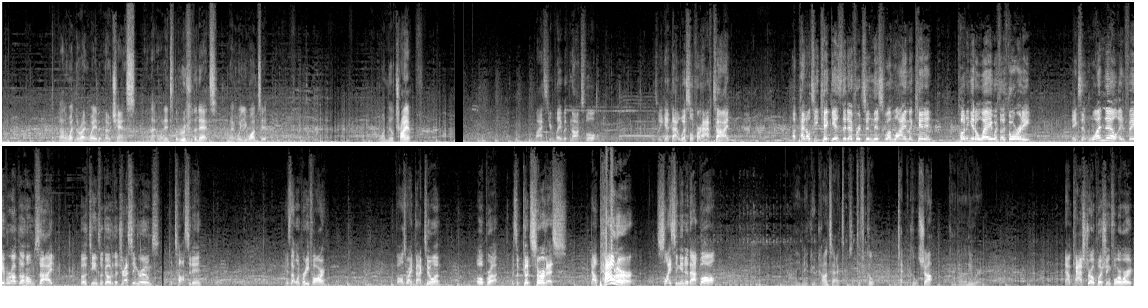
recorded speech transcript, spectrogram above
Delgado went the right way, but no chance on that one. Into the roof of the net, right where you want it. 1 0 triumph. Last year played with Knoxville. As we get that whistle for halftime. A penalty kick is the difference in this one. Lyam MacKinnon putting it away with authority. Makes it 1 0 in favor of the home side. Both teams will go to the dressing rooms to toss it in. Here's that one pretty far. Falls right back to him. Opara with some good service. Now Powder slicing into that ball. He made good contact. It was a difficult technical shot. Could have gone anywhere. Now Castro pushing forward.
